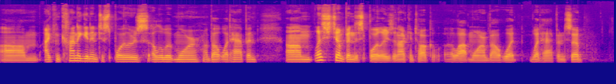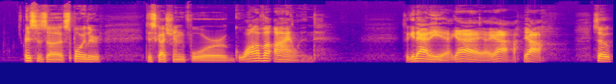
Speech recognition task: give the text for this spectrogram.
um, I can kind of get into spoilers a little bit more about what happened. Um, let's jump into spoilers, and I can talk a, lot more about what what happened. So this is a spoiler discussion for Guava Island. So get out of here, yeah, yeah, yeah, yeah. So,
